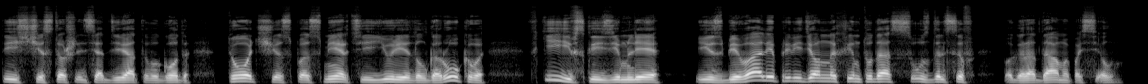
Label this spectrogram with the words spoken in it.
1169 года, тотчас по смерти Юрия Долгорукова, в Киевской земле избивали приведенных им туда суздальцев по городам и поселам.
